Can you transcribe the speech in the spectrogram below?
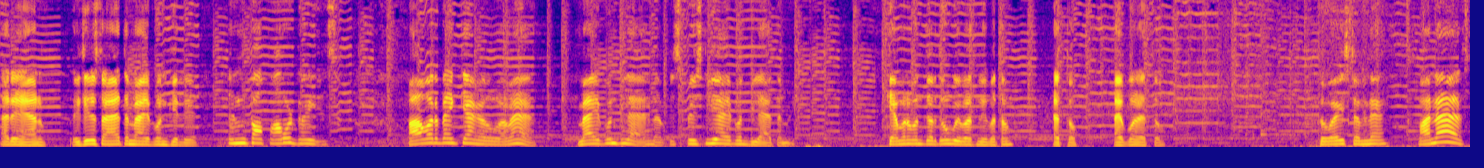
अरे यार इसीलिए तो आया था मैं आईफोन के लिए। इनका पावर बैंक पावर बैंक क्या करूँगा मैं? मैं आईफोन भी लाया था स्पेशली आईफोन भी लाया था मैं। कैमरा बंद कर दूँ कोई बात नहीं बताओ है तो आईफोन है तो। तो वही हमने मानस!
